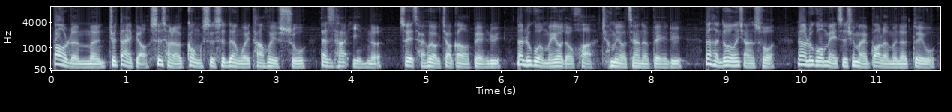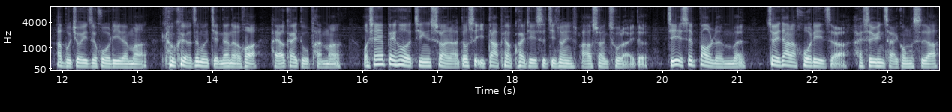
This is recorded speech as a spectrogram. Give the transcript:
爆冷门就代表市场的共识是认为他会输，但是他赢了。所以才会有较高的倍率。那如果没有的话，就没有这样的倍率。那很多人想说，那如果每次去买爆冷门的队伍，那、不就一直获利了吗？如果有这么简单的话，还要开赌盘吗？我相信背后的精算啊，都是一大票会计师精算把它算出来的。即使是爆冷门，最大的获利者、啊、还是运彩公司啊。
